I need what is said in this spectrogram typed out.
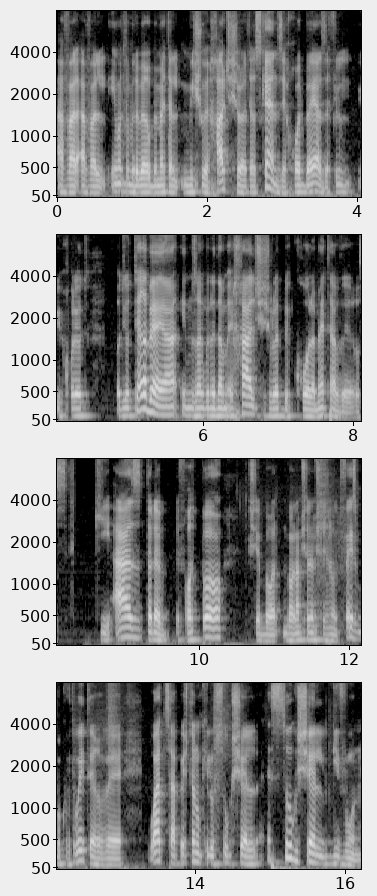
אבל, אבל אם אתה מדבר באמת על מישהו אחד ששולט, אז כן, זה יכול להיות בעיה, זה אפילו יכול להיות עוד יותר בעיה אם זה רק בן אדם אחד ששולט בכל המטאוורס. כי אז, אתה יודע, לפחות פה, כשבעולם שלם שיש לנו את פייסבוק וטוויטר ווואטסאפ, יש לנו כאילו סוג של, סוג של גיוון.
